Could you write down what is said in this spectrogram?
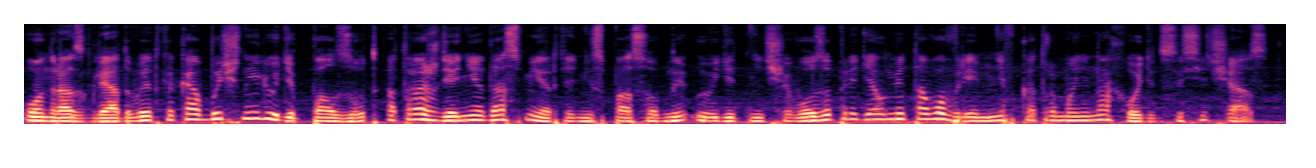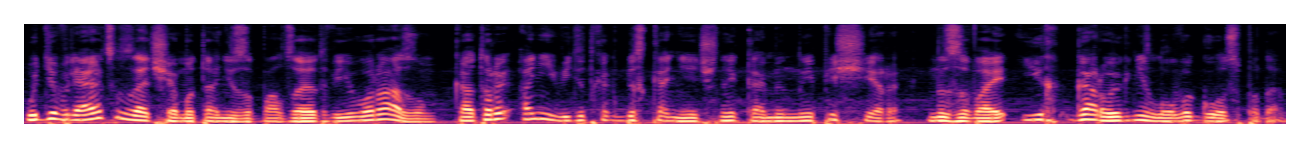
Он разглядывает, как обычные люди ползут от рождения до смерти, не способные увидеть ничего за пределами того времени, в котором они находятся сейчас. Удивляются, зачем это они заползают в его разум, который они видят как бесконечные каменные пещеры, называя их горой гнилого Господа.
